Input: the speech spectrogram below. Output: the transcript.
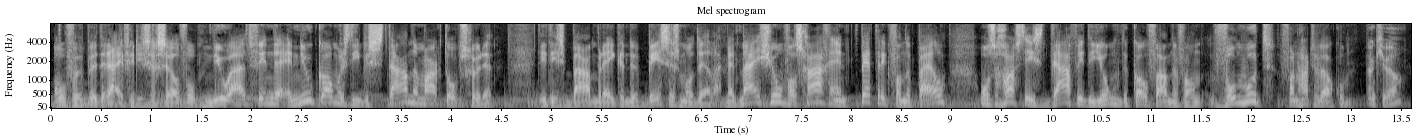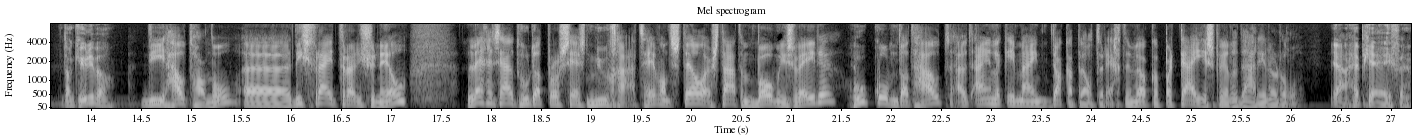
Over bedrijven die zichzelf opnieuw uitvinden en nieuwkomers die bestaande markten opschudden. Dit is baanbrekende businessmodellen. Met mij John van Schagen en Patrick van der Pijl. Onze gast is David de Jong, de co-founder van Von Wood. Van harte welkom. Dankjewel. Dank jullie wel. Die houthandel, uh, die is vrij traditioneel. Leg eens uit hoe dat proces nu gaat. Hè? Want stel, er staat een boom in Zweden. Hoe komt dat hout uiteindelijk in mijn dakkapel terecht? En welke partijen spelen daarin een rol? Ja, heb je even.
